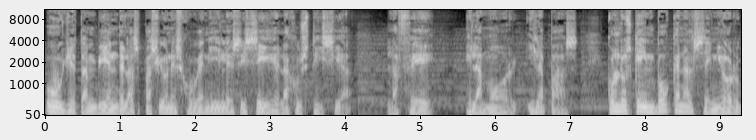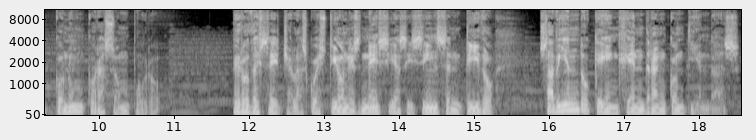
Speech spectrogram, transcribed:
Huye también de las pasiones juveniles y sigue la justicia, la fe, el amor y la paz con los que invocan al Señor con un corazón puro. Pero desecha las cuestiones necias y sin sentido, sabiendo que engendran contiendas.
